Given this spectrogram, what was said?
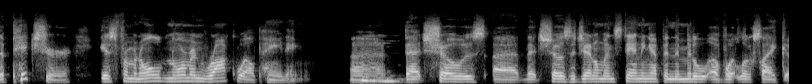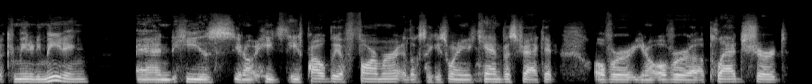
the picture is from an old Norman Rockwell painting uh, Mhm. that shows uh, that shows a gentleman standing up in the middle of what looks like a community meeting, and he's you know he's he's probably a farmer. It looks like he's wearing a canvas jacket over you know over a plaid shirt.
